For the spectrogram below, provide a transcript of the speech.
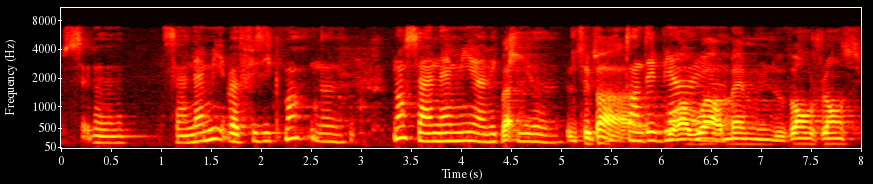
C'est euh, un ami, bah, physiquement. Euh, non, c'est un ami avec bah, qui je ne sais pas, bien. Pour avoir même une vengeance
